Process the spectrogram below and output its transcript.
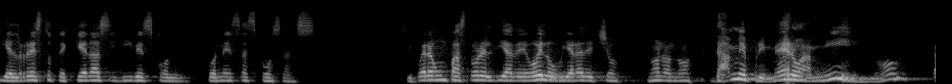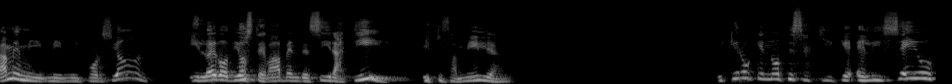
y el resto te quedas y vives con, con esas cosas. Si fuera un pastor el día de hoy, lo hubiera dicho, no, no, no, dame primero a mí, ¿no? Dame mi, mi, mi porción. Y luego Dios te va a bendecir a ti y tu familia. Y quiero que notes aquí que Eliseo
